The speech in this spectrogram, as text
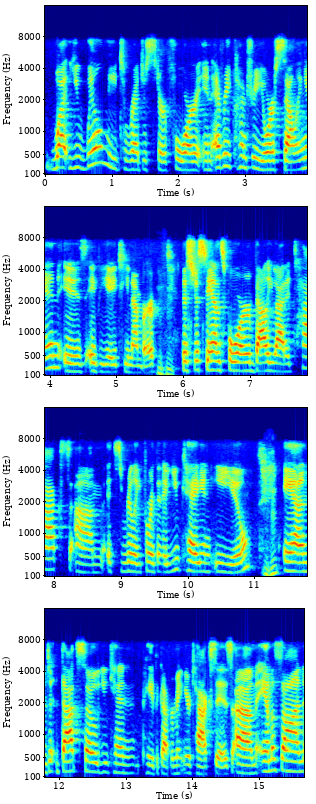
What you will need to register for in every country you're selling in is a VAT number. Mm-hmm. This just stands for value added tax. Um, it's really for the UK and EU. Mm-hmm. And that's so you can pay the government your taxes. Um, Amazon,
